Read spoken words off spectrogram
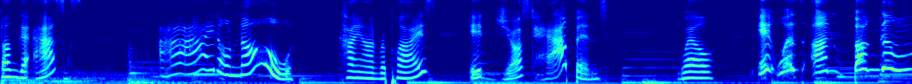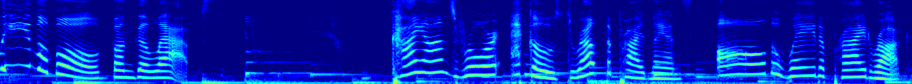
Bunga asks. I don't know, Kion replies. It just happened. Well, it was unbunbelievable, Bunga laughs. Kion's roar echoes throughout the Pride Lands, all the way to Pride Rock.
